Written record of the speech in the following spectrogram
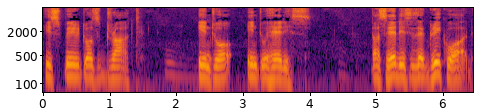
his spirit was dragged into, into Hades. Thus, Hades is a Greek word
